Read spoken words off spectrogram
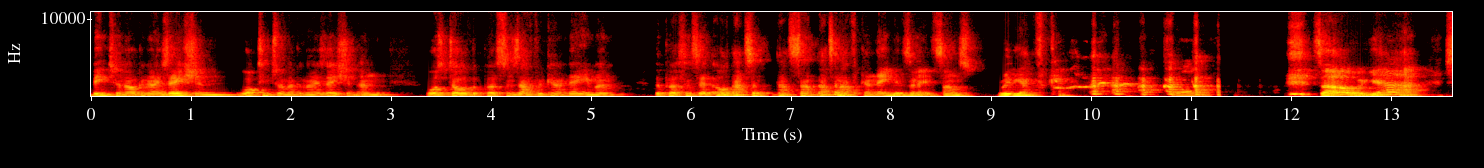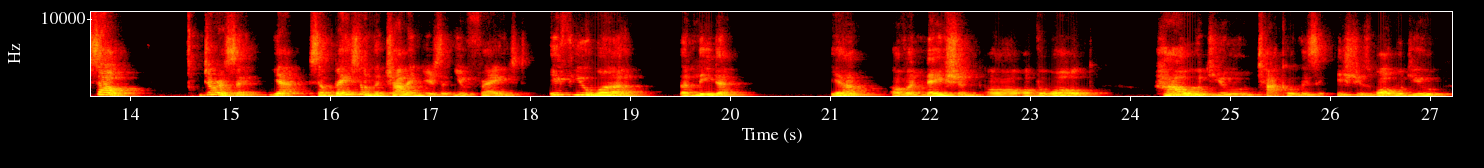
been to an organization, walked into an organization, and was told the person's African name, and the person said, "Oh, that's a that's a, that's an African name, isn't it? It sounds really African." So yeah, so Durassie, yeah. So based on the challenges that you faced, if you were a leader, yeah, of a nation or of the world, how would you tackle these issues? What would you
